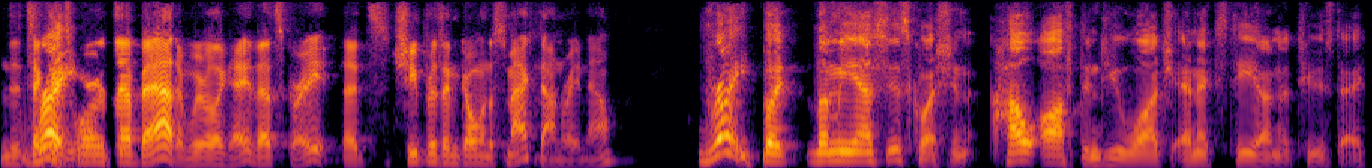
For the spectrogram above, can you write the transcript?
The tickets Right. weren't that bad, and we were like, hey, that's great. That's cheaper than going to SmackDown right now. Right, but let me ask you this question: How often do you watch NXT on a Tuesday,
